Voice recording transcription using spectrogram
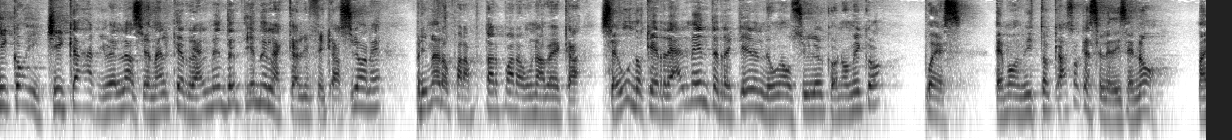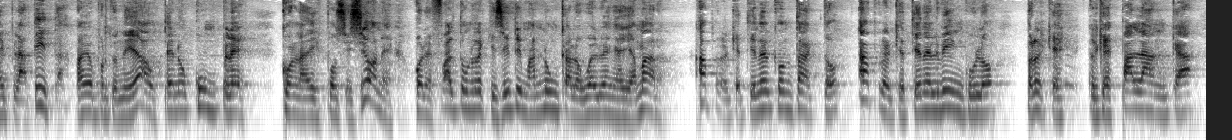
chicos y chicas a nivel nacional que realmente tienen las calificaciones, primero para optar para una beca, segundo que realmente requieren de un auxilio económico, pues hemos visto casos que se le dice no, no hay platita, no hay oportunidad, usted no cumple con las disposiciones o le falta un requisito y más nunca lo vuelven a llamar. Ah, pero el que tiene el contacto, ah, pero el que tiene el vínculo, pero el que, el que es palanca,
